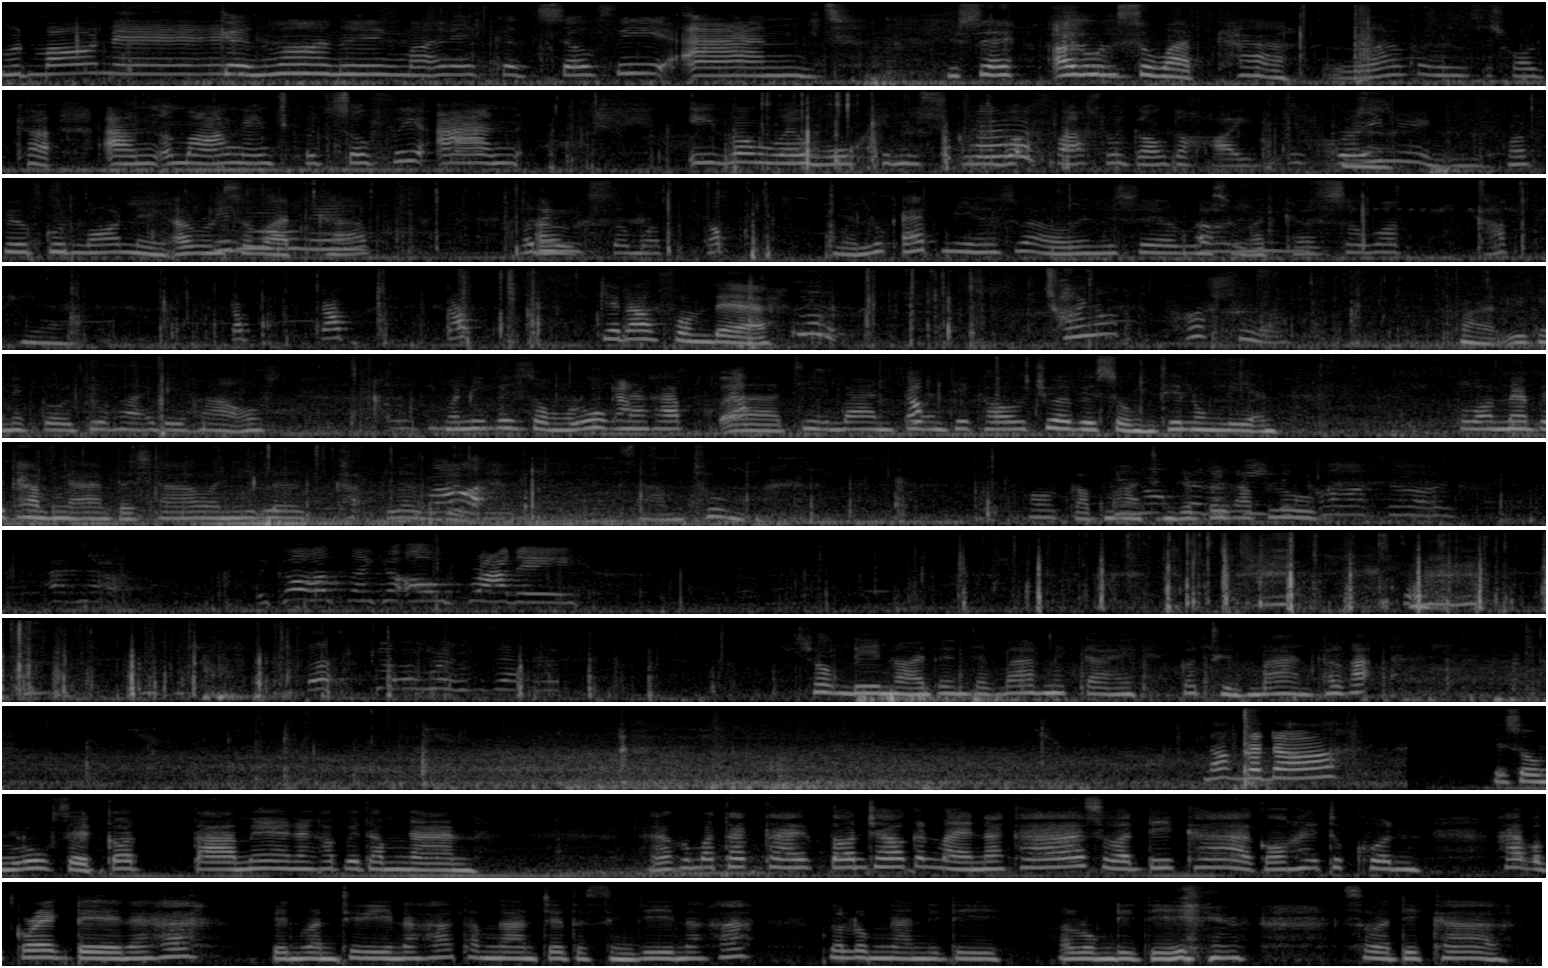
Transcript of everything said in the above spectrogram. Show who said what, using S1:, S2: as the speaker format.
S1: Good morning.
S2: Good morning. My name is Sophie and...
S1: You say, Arun Sawad Ka. Arun
S2: Sawad Ka. And my name is Sophie and even we're walking to school, but first we're going to hide. It's
S1: raining. I feel good morning. Arun
S2: Sawad Ka. Arun Sawad
S1: Yeah, look at me as well when you say Arun Sawad Ka.
S2: Arun Sawad Ka.
S1: Yeah.
S2: Cup, cup, cup.
S1: Get out from there.
S2: Try not to push me.
S1: Right we gonna go to Heidi house วันนี้ไปส่งลูกนะครับเอ่อที่บ้านเพื่อนที่เขาช่วยไปส่งที่โรงเรียน เพราะว่าแม่ไปทำงานแต่เช้าวันนี้เลิกค่ะเลิกดึกสามทุ่มพ่อกลับมาถึงจะไปรับลูก
S2: The car's like an old granny.
S1: ชคดีหน่อยเดินจากบ้านไม่ไกลก็ถึงบ้านเขาละนอกกระดอไปส่งลูกเสร็จก็ตาแม่นะคะไปทำงาน แล้วก็มาทักทายตอนเช้ากันใหม่นะคะ สวัสดีค่ะขอให้ทุกคน have a great day นะคะ เป็นวันที่ดีนะคะทำงานเจอแต่สิ่งดีนะคะ เพื่อลมงานดีๆ อารมณ์ดีๆ สวัสดีค่ะ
